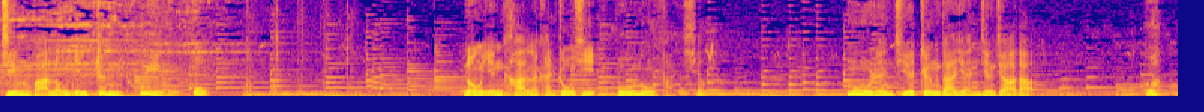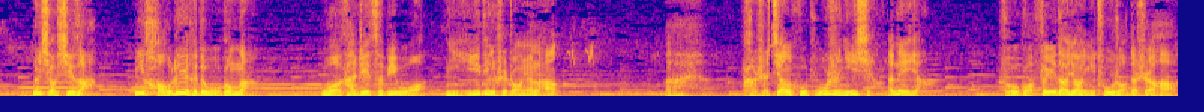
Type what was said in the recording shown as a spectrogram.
竟把龙吟震退五步。龙吟看了看朱熹，不怒反笑。穆仁杰睁大眼睛叫道：“啊！”小西子，你好厉害的武功啊！我看这次比武，你一定是状元郎。哎，可是江湖不是你想的那样，如果非到要你出手的时候，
